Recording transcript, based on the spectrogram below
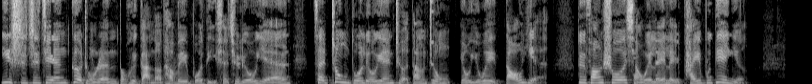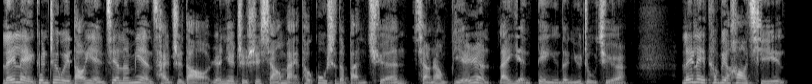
一时之间，各种人都会赶到他微博底下去留言。在众多留言者当中，有一位导演，对方说想为磊磊拍一部电影。磊磊跟这位导演见了面，才知道人家只是想买他故事的版权，想让别人来演电影的女主角。磊磊特别好奇，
